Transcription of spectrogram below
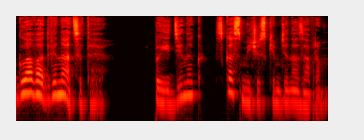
Глава 12. Поединок с космическим динозавром.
